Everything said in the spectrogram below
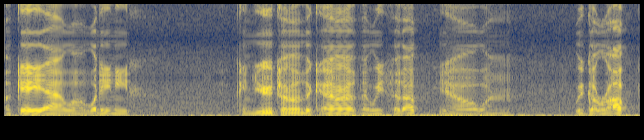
Okay, yeah, well, what do you need? Can you turn on the cameras that we set up, you know, when we got robbed?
